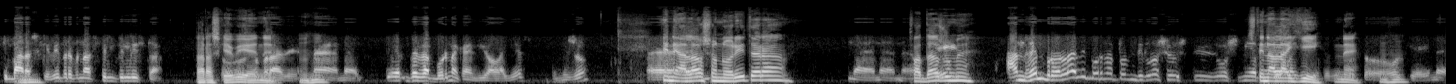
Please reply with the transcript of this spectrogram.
Την Παρασκευή πρέπει να στείλει τη λίστα. Παρασκευή, το, το ναι. Mm-hmm. ναι. Ναι, ε, Βέβαια μπορεί να κάνει δύο αλλαγές, νομίζω. Είναι, ε, αλλά όσο νωρίτερα, ναι, ναι, ναι. φαντάζομαι αν δεν προλάβει μπορεί να τον δηλώσει ως, ως μια Στην αλλαγή, ναι. Το, okay, ναι.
